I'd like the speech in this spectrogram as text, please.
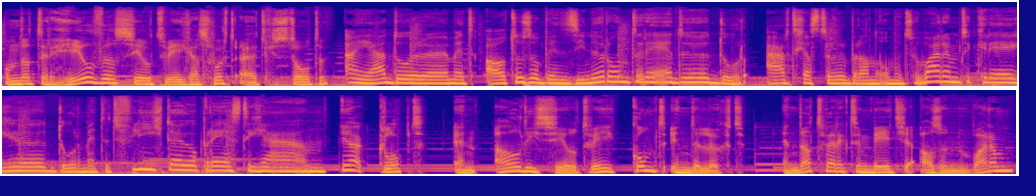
omdat er heel veel CO2-gas wordt uitgestoten. Ah ja, door eh, met auto's op benzine rond te rijden, door aardgas te verbranden om het warm te krijgen, door met het vliegtuig op reis te gaan. Ja, klopt. En al die CO2 komt in de lucht. En dat werkt een beetje als een warm,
